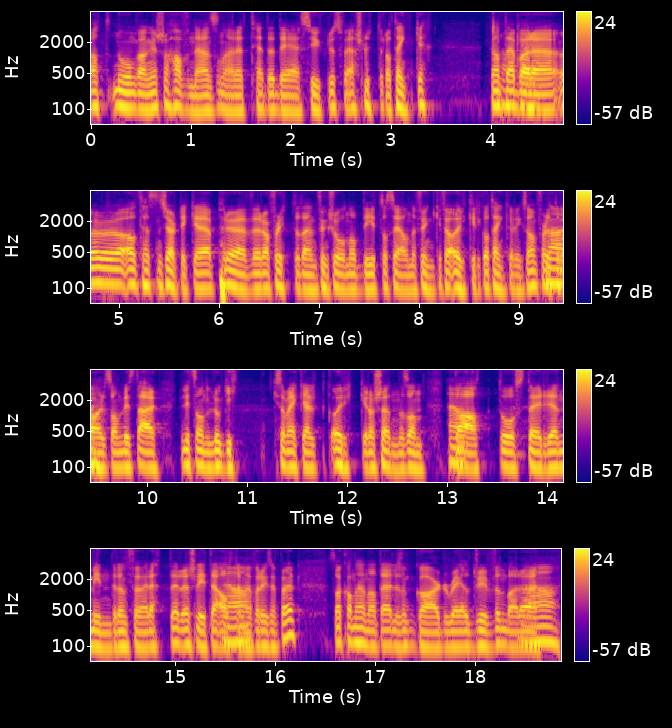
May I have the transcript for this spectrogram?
at noen ganger så havner jeg i en sånn TDD-syklus hvor jeg slutter å tenke. Sant? Jeg bare, øh, og testen kjørte ikke, prøver å flytte den funksjonen opp dit og se om det funker. For jeg orker ikke å tenke, liksom. For litt sånn, hvis det er litt sånn logikk som jeg ikke helt orker å skjønne, sånn Ja. dato større enn mindre enn før etter, det sliter jeg alltid Ja. med, eksempel. Så da kan det hende at jeg er liksom guardrail-driven. bare Ja.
